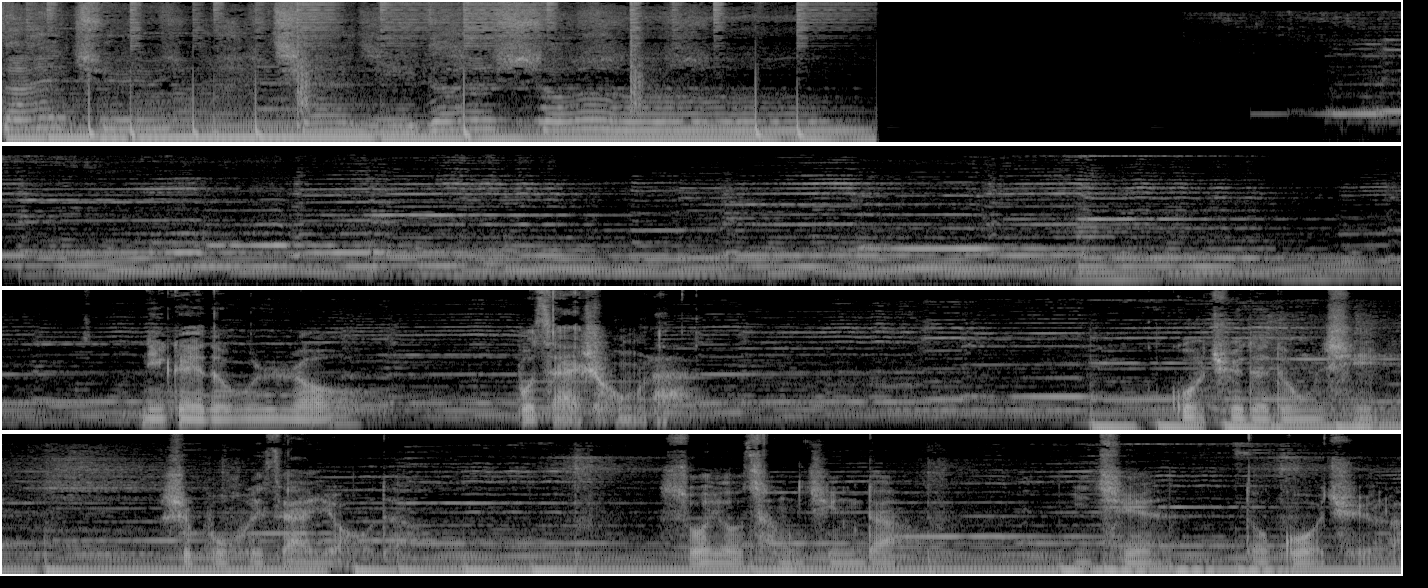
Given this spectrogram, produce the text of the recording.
再去牵你的手。你给的温柔不再重来，过去的东西是不会再有的，所有曾经的一切都过去了，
